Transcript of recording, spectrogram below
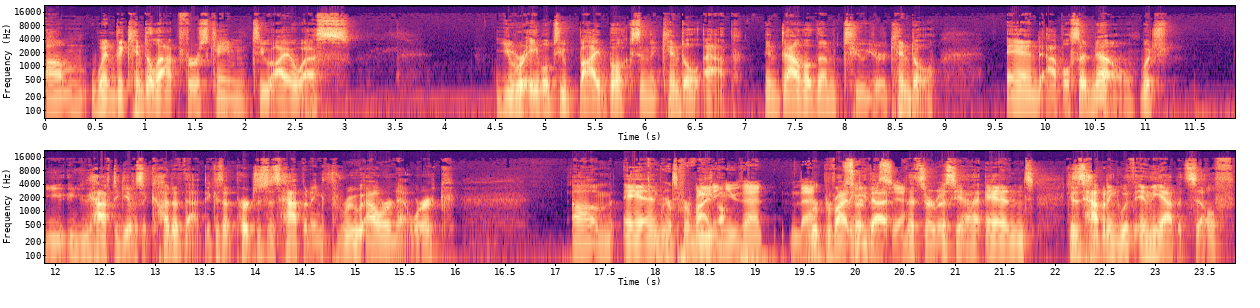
um, when the Kindle app first came to iOS, you were able to buy books in the Kindle app and download them to your Kindle. And Apple said no, which you you have to give us a cut of that because that purchase is happening through our network. Um, and we're providing we, you that. that we're providing you that yeah. that service, yeah, and because it's happening within the app itself.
